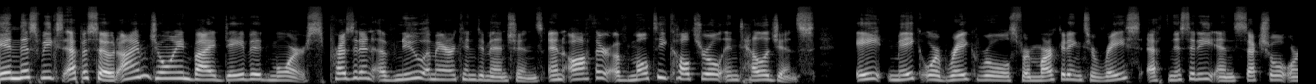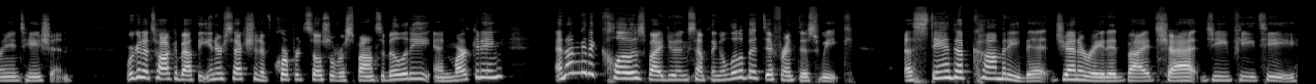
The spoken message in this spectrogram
In this week's episode, I'm joined by David Morse, president of New American Dimensions and author of Multicultural Intelligence Eight Make or Break Rules for Marketing to Race, Ethnicity, and Sexual Orientation. We're going to talk about the intersection of corporate social responsibility and marketing. And I'm going to close by doing something a little bit different this week a stand up comedy bit generated by Chat GPT.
